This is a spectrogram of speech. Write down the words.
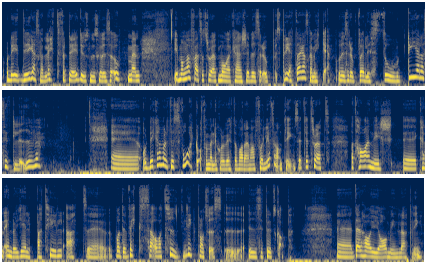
Och det, det är ganska lätt för det är du som du ska visa upp. Men i många fall så tror jag att många kanske visar upp, spretar ganska mycket och visar upp väldigt stor del av sitt liv. Eh, och det kan vara lite svårt då för människor att veta vad det är man följer för någonting. Så jag tror att, att ha en nisch eh, kan ändå hjälpa till att eh, både växa och vara tydlig på något vis i, i sitt budskap. Eh, där har ju jag min löpning.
